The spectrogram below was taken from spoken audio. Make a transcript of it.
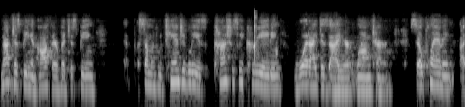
not just being an author, but just being someone who tangibly is consciously creating what I desire long term. So planning, uh,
